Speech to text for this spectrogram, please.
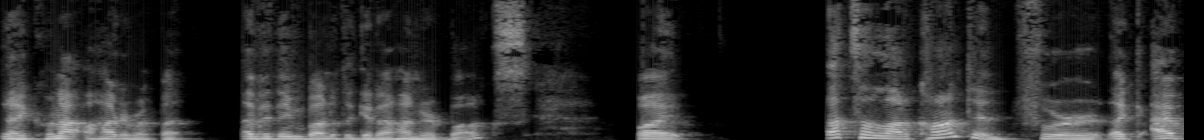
like well not 100 bucks but everything bundled to get a 100 bucks but that's a lot of content for like i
